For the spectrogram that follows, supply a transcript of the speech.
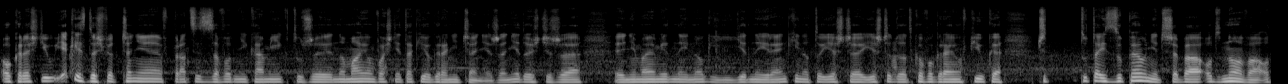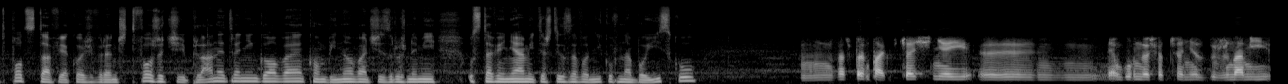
określił. Jakie jest doświadczenie w pracy z zawodnikami, którzy no, mają właśnie takie ograniczenie, że nie dość, że nie mają jednej nogi i jednej ręki, no to jeszcze, jeszcze dodatkowo grają w piłkę. Czy tutaj zupełnie trzeba od nowa, od podstaw jakoś wręcz tworzyć plany treningowe, kombinować z różnymi ustawieniami też tych zawodników na boisku? Znaczy powiem tak, wcześniej yy, miałem główne doświadczenie z drużynami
